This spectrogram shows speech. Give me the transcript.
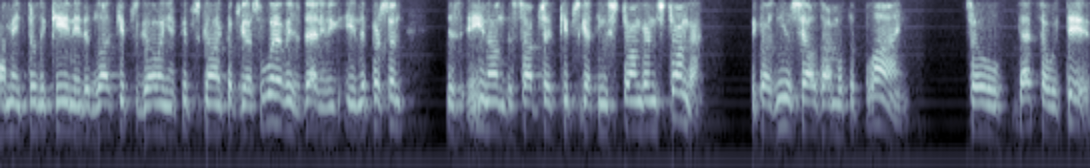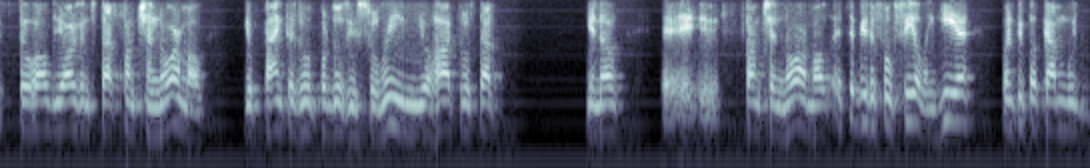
I mean, through the kidney, the blood keeps going and keeps going, keeps going. So whatever is that, in, and the person, you know, the subject keeps getting stronger and stronger because new cells are multiplying. So that's how it is. So all the organs start function normal. Your pancreas will produce insulin. Your heart will start, you know, uh, function normal. It's a beautiful feeling. Here, when people come with,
